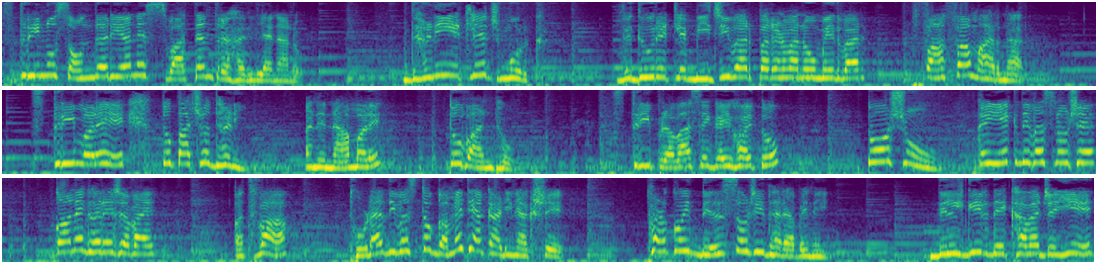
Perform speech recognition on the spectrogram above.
સ્ત્રીનું સૌંદર્ય અને સ્વાતંત્ર્ય હરી લેનારો. ધણી એટલે જ મૂર્ખ, વિધુર એટલે બીજી વાર પરણવાનો ઉમેદવાર, ફાંફા મારનાર. સ્ત્રી મળે તો પાછો ધણી અને ના મળે તો વાંઢો. સ્ત્રી પ્રવાસે ગઈ હોય તો? તો શું? કઈ એક દિવસનું છે? કોને ઘરે જવાય? અથવા થોડા દિવસ તો ગમે ત્યાં કાઢી નાખશે. પણ કોઈ દિલ સોજી ધરાવે નહીં. દિલગીર દેખાવા જઈએ,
